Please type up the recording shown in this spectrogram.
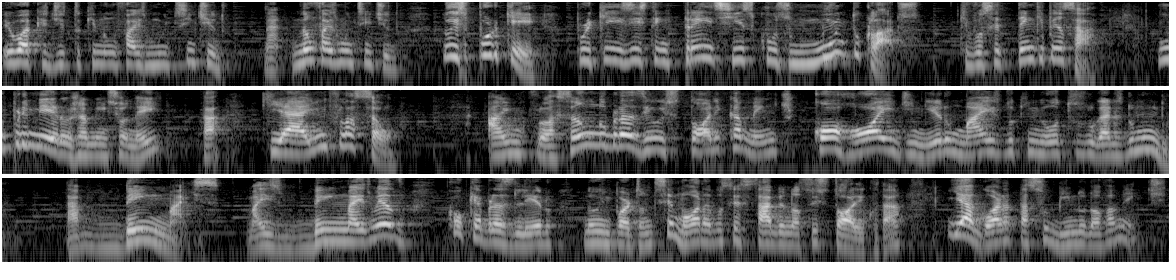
eu acredito que não faz muito sentido. Né? Não faz muito sentido. Luiz, por quê? Porque existem três riscos muito claros que você tem que pensar. O primeiro eu já mencionei, tá? Que é a inflação. A inflação no Brasil, historicamente, corrói dinheiro mais do que em outros lugares do mundo. Tá? Bem mais. Mas bem mais mesmo. Qualquer brasileiro, não importa onde você mora, você sabe o nosso histórico, tá? E agora está subindo novamente.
